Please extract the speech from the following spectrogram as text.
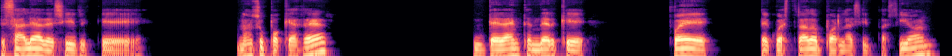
sale a decir que no supo qué hacer, te da a entender que fue secuestrado por la situación,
